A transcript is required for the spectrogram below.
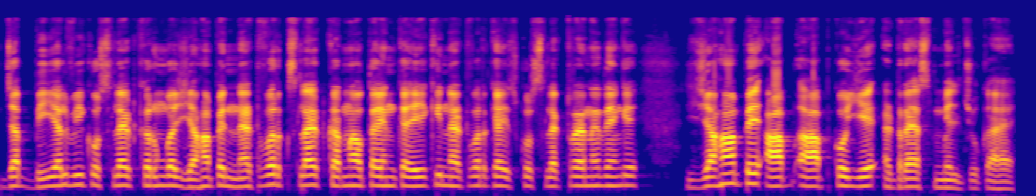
जब BLV को सिलेक्ट करूँगा, यहाँ पे नेटवर्क सेलेक्ट करना होता है। इनका एक ही नेटवर्क है, इसको सिलेक्ट रहने देंगे। यहाँ पे आप, आपको ये एड्रेस मिल चुका है।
